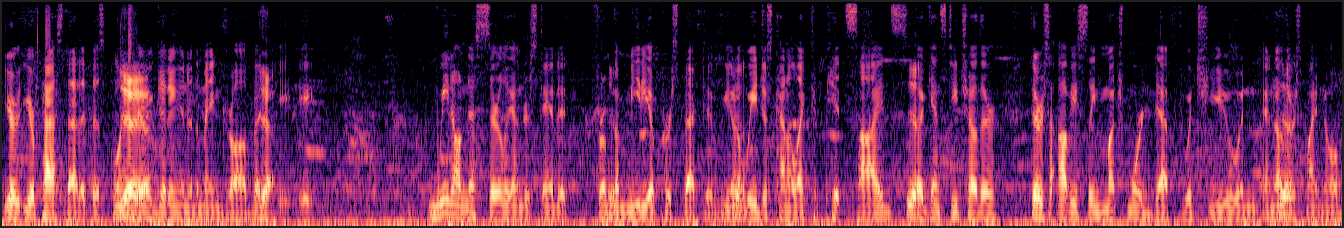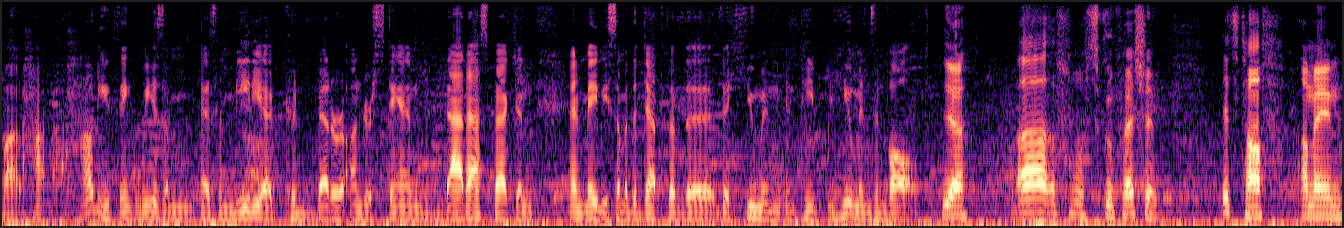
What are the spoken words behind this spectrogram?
you're you're past that at this point. Yeah, You're yeah. getting into the main draw, but Yeah. it, it- we don't necessarily understand it from the media perspective. You know, Yeah. we just kind of like to pit sides Yeah. against each other. There's obviously much more depth, which you and, and others might know about. How, how do you think we as a as the media could better understand that aspect and, and maybe some of the depth of the, the human and peop humans involved? Yeah, uh, it's a good question. It's tough. I mean,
